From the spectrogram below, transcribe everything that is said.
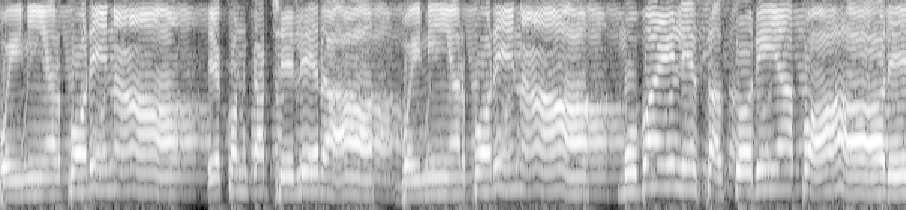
বই নিয়ে আর পড়ে না। এখনকার ছেলেরা বই নিয়ে আর পড়ে না। মোবাইলে সার্চ করিয়া পড়ে।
